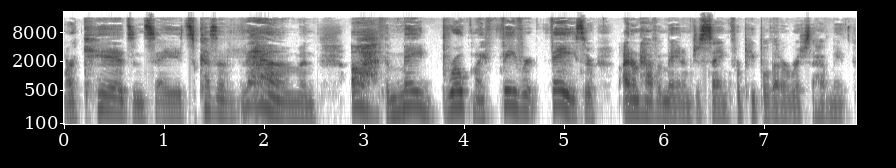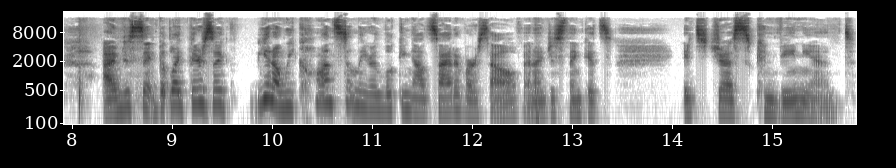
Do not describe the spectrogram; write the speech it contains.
our kids and say it's because of them and ah oh, the maid broke my favorite face or i don't have a maid i'm just saying for people that are rich that have maids. I'm just saying but like there's like you know we constantly are looking outside of ourselves and i just think it's it's just convenient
